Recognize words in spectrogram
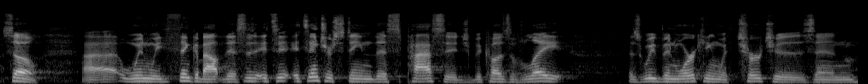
So, uh, when we think about this, it's, it's interesting, this passage, because of late, as we've been working with churches and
